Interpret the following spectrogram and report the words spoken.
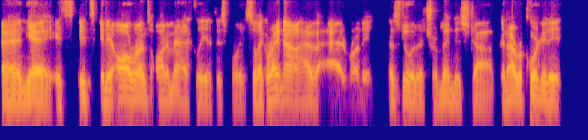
And yeah it's it's and it all runs automatically at this point. So like right now i have an ad running that's doing a tremendous job and i recorded it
